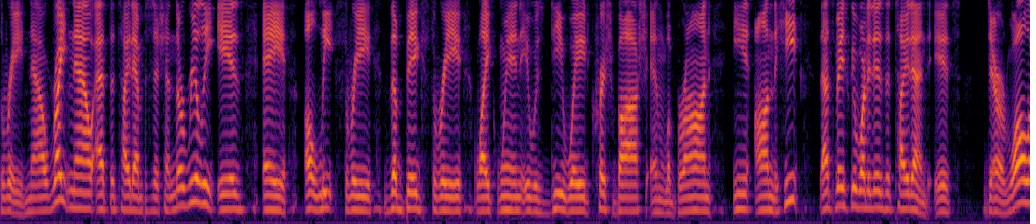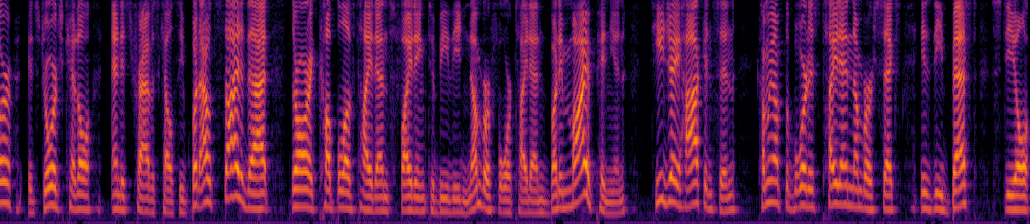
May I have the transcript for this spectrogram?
three. Now, right now at the tight end position, there really is a elite three, the big three, like when it was D Wade, Chris Bosh, and LeBron in, on the Heat. That's basically what it is at tight end. It's Darren Waller, it's George Kittle, and it's Travis Kelce. But outside of that, there are a couple of tight ends fighting to be the number four tight end. But in my opinion, TJ Hockenson coming off the board is tight end number six, is the best steal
